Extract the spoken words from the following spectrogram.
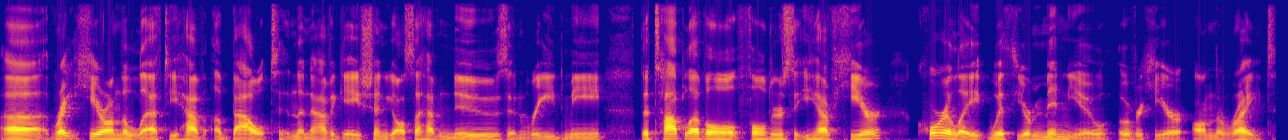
Uh, right here on the left, you have About in the navigation. You also have News and Read Me. The top level folders that you have here correlate with your menu over here on the right.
